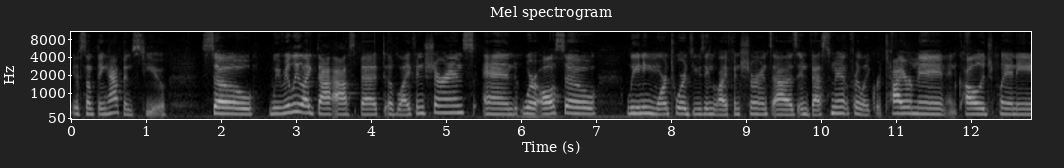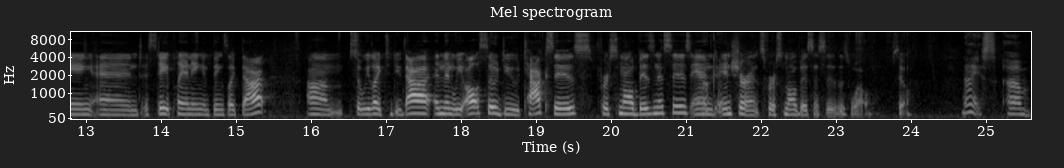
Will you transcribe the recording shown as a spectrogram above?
if something happens to you. So we really like that aspect of life insurance, and we're also leaning more towards using life insurance as investment for like retirement and college planning and estate planning and things like that. Um, so we like to do that, and then we also do taxes for small businesses and Okay. insurance for small businesses as well. So Nice. Um,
